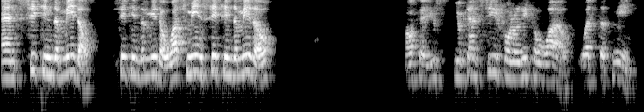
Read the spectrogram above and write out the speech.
and sit in the middle. Sit in the middle. What means sit in the middle? Okay, you, you can see for a little while. What's that mean?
